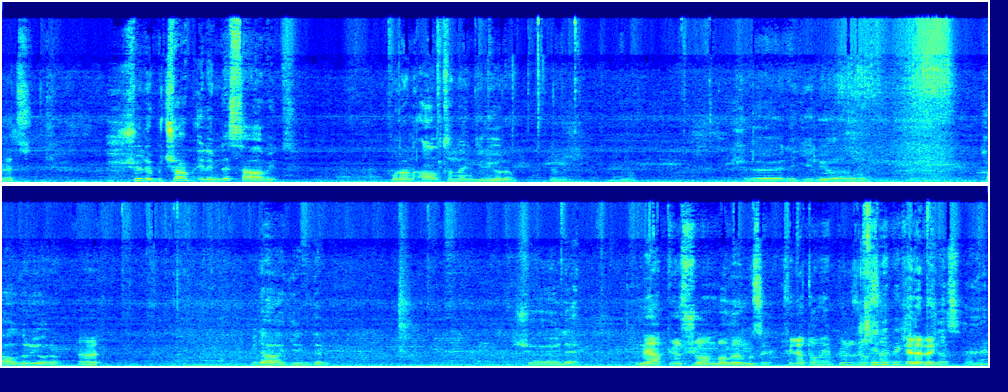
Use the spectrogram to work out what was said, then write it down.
Evet. Şöyle bıçağım elimde sabit. Buranın altından giriyorum. Evet. Şöyle geliyorum. Kaldırıyorum. Evet. Bir daha girdim. Şöyle. Ne yapıyoruz şu an balığımızı? Fileto mu yapıyoruz yoksa Kelebek, kelebek? yapacağız. Hı hı.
